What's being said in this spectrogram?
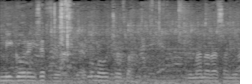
mie goreng seafood. Aku mau coba gimana rasanya.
